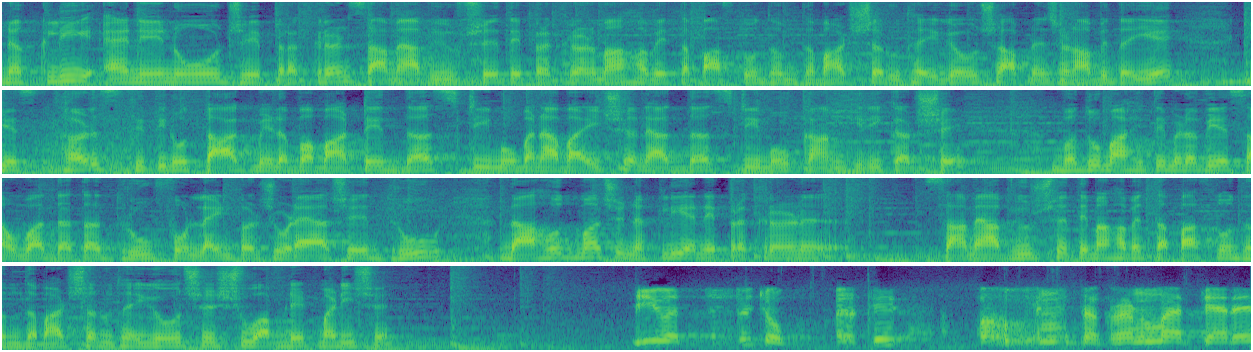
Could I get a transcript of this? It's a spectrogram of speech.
નકલી એનએનો જે પ્રકરણ સામે આવ્યું છે તે પ્રકરણમાં હવે તપાસનો ધમધમાટ શરૂ થઈ ગયો છે. આપણે જણાવી દઈએ કે સ્થળ સ્થિતિનો તાગ મેળવવા માટે દસ ટીમો બનાવાઈ છે અને આ દસ ટીમો કામગીરી કરશે. વધુ માહિતી મેળવીએ સંવાદદાતા ધ્રુવ ફોનલાઈન પર જોડાયા છે. ધ્રુવ, દાહોદમાં જે નકલી અને પ્રકરણ સામે આવ્યું છે તેમાં હવે તપાસનો ધમધમાટ શરૂ થઈ ગયો છે. શું અપડેટ મળી છે? પ્રકરણમાં અત્યારે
